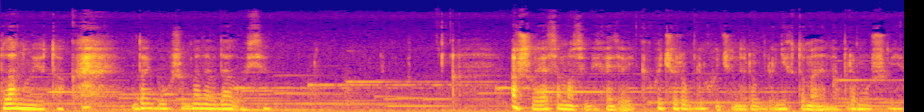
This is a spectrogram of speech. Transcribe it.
Планую так. Дай Бог, щоб мене вдалося. А що, я сама собі хазяйка. Хочу роблю, хочу не роблю. Ніхто мене не примушує.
